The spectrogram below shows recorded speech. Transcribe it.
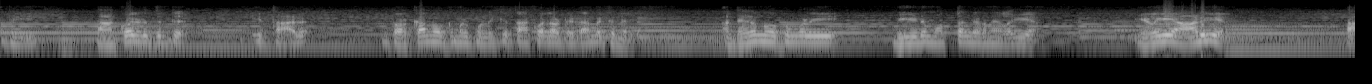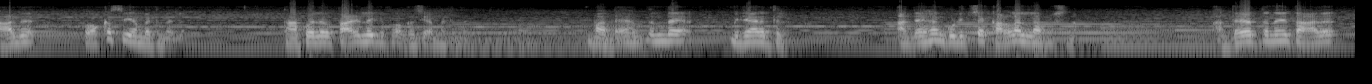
അപ്പോൾ ഈ താക്കോലെടുത്തിട്ട് ഈ താഴെ തുറക്കാൻ നോക്കുമ്പോൾ പുള്ളിക്ക് താക്കോൽ അവിടെ ഇടാൻ പറ്റുന്നില്ല. അദ്ദേഹം നോക്കുമ്പോൾ ഈ വീട് മൊത്തം കിടന്ന് ഇളകുകയാണ്. ഇളകി ആടുകയാണ്. താഴെ ഫോക്കസ് ചെയ്യാൻ പറ്റുന്നില്ല. താക്കോൽ താഴിലേക്ക് ഫോക്കസ് ചെയ്യാൻ പറ്റുന്നില്ല. അപ്പം അദ്ദേഹത്തിന്റെ വിചാരത്തിൽ അദ്ദേഹം കുടിച്ച കള്ളല്ല പ്രശ്നം. അദ്ദേഹത്തിന് താഴെ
